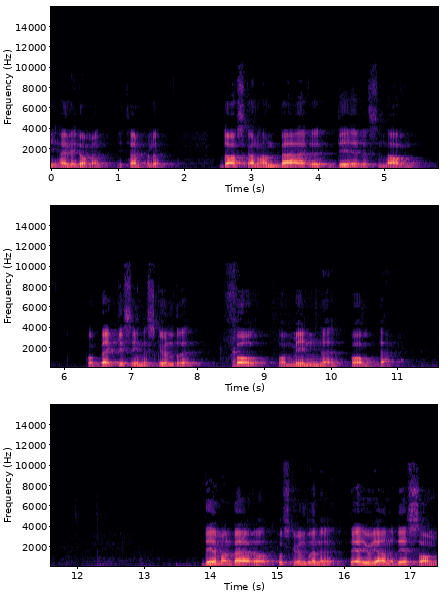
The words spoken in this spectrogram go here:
i helligdommen, i tempelet, da skal han bære deres navn på begge sine skuldre for å minne om dem. Det man bærer på skuldrene, det er jo gjerne det som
